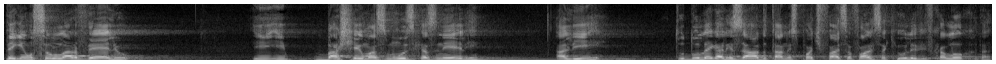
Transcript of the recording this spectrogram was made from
peguei um celular velho e, e baixei umas músicas nele, ali, tudo legalizado, tá no Spotify. Se eu falo isso aqui, o Levi fica louco, tá?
